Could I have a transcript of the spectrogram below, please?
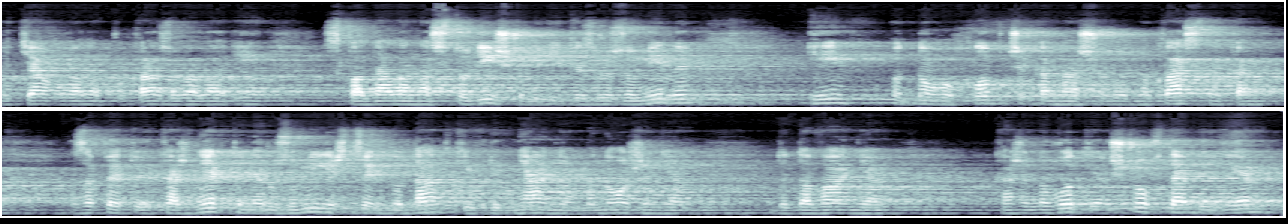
витягувала, показувала і складала на столі, щоб діти зрозуміли. І одного хлопчика, нашого однокласника, запитує, каже, ну як ти не розумієш цих додатків, рівняння, множення, додавання? Каже, ну от якщо в тебе є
